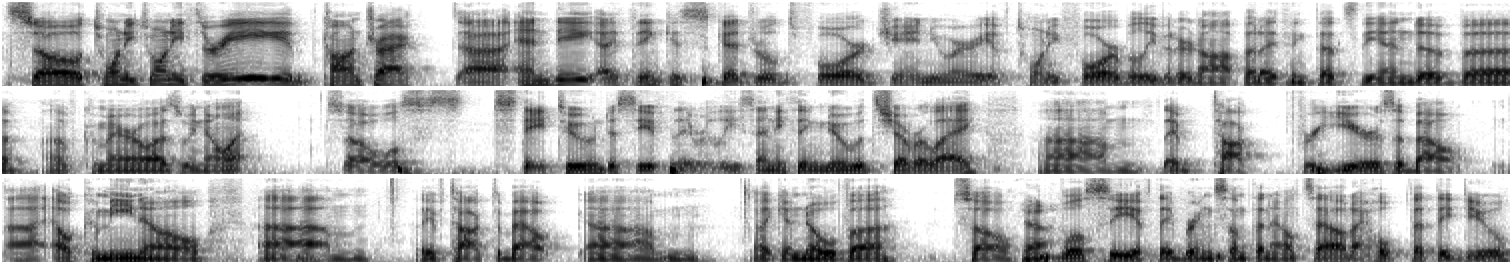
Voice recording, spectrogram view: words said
So 2023 contract uh, end date I think is scheduled for January of 24. Believe it or not, but I think that's the end of uh, of Camaro as we know it. So we'll s- stay tuned to see if they release anything new with Chevrolet. Um, they've talked for years about uh, El Camino. Um, they've talked about um, like a Nova. So Yeah. we'll see if they bring something else out. I hope that they do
